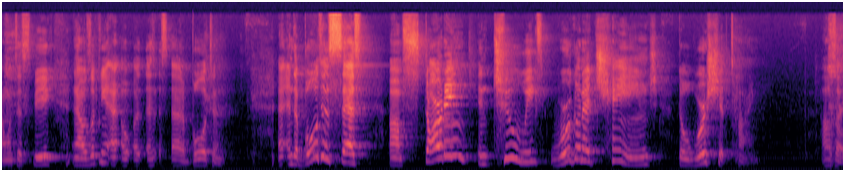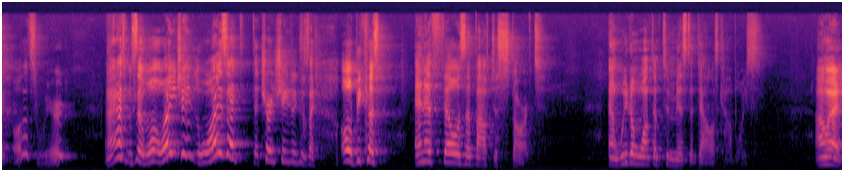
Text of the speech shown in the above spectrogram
I went to speak, and I was looking at a, a bulletin. And, the bulletin says, um, starting in two weeks, we're going to change the worship time. I was like, oh, that's weird. And I asked him, I said, well, why, you change, why is that the church changing? Because like, oh, because NFL is about to start and we don't want them to miss the Dallas Cowboys. I went,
